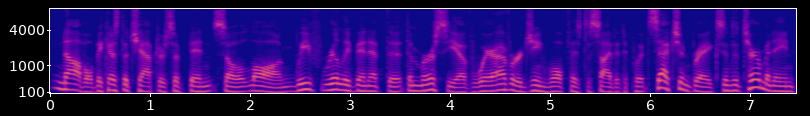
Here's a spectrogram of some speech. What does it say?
novel, because the chapters have been so long, we've really been at the, the mercy of wherever Gene Wolfe has decided to put section breaks in determining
